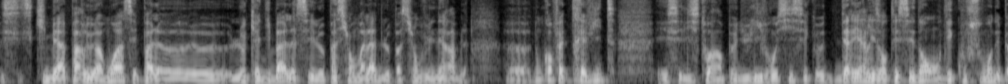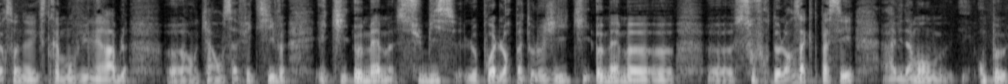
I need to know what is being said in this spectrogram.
ce qui m'est apparu à moi, c'est pas le, le cannibale, c'est le patient malade, le patient vulnérable. Euh, donc en fait, très vite, et c'est l'histoire un peu du livre aussi, c'est que derrière les antécédents, on découvre souvent des personnes extrêmement vulnérables, euh, en carence affective, et qui eux-mêmes subissent le poids de leur pathologie, qui eux-mêmes euh, souffrent de leurs actes passés. Alors évidemment, on peut,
